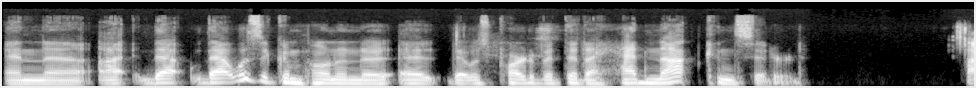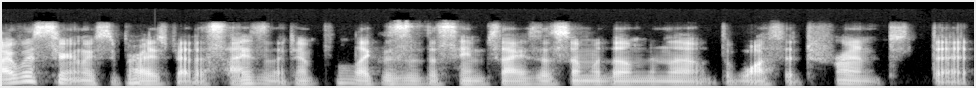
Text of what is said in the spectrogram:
And uh, I, that that was a component uh, uh, that was part of it that I had not considered. I was certainly surprised by the size of the temple. Like this is the same size as some of them in the the Wasatch Front that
